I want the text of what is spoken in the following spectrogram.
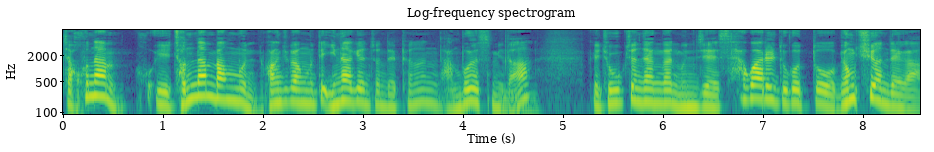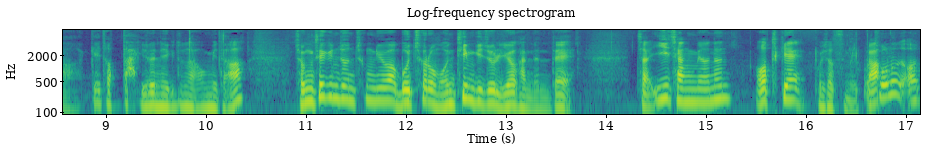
자, 호남, 이 전남 방문, 광주 방문 때 이낙연 전 대표는 안 보였습니다. 조국 전 장관 문제 사과를 두고 또 명추연대가 깨졌다 이런 얘기도 나옵니다. 정세균 전 총리와 모처럼 원팀 기조를 이어갔는데 자, 이 장면은 어떻게 보셨습니까? 저는 아,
